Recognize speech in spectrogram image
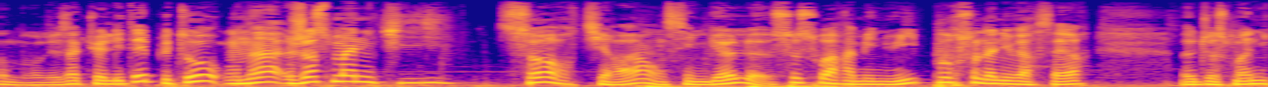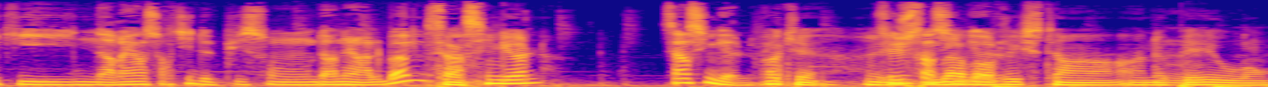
dans les actualités plutôt. On a Jossman qui sortira un single ce soir à minuit pour son anniversaire. Euh, Jossman qui n'a rien sorti depuis son dernier album. C'est un single? C'est un single. Ok. Il juste un semblait avoir single. vu que c'était un, un EP ou. un-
